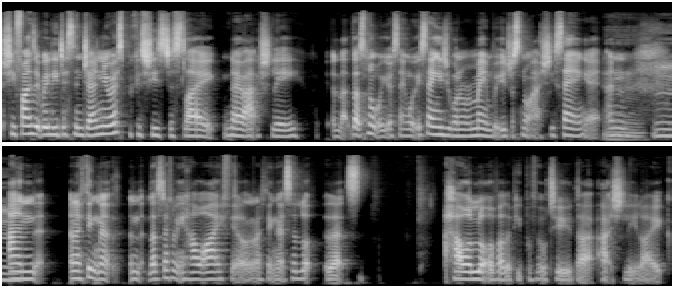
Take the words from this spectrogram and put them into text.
she finds it really disingenuous because she's just like, "No, actually, that's not what you're saying. What you're saying is you want to remain, but you're just not actually saying it." And Mm. and and I think that and that's definitely how I feel, and I think that's a lot. That's how a lot of other people feel too. That actually, like,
